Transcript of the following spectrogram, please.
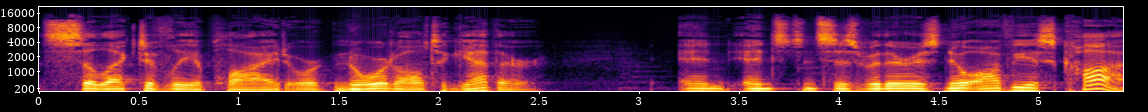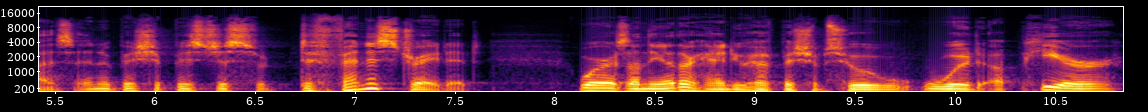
selectively applied or ignored altogether in instances where there is no obvious cause and a bishop is just sort of defenestrated. Whereas on the other hand, you have bishops who would appear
